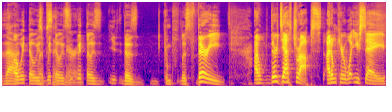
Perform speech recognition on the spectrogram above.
that. Oh, with those, with those, Mary. with those, those, those very. I, they're death drops. I don't care what you say.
